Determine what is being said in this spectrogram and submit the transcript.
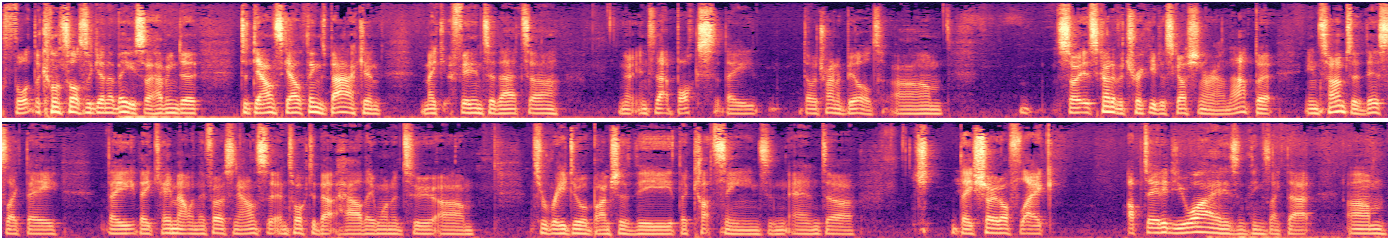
thought the consoles were going to be. So having to to downscale things back and make it fit into that uh, you know into that box that they they were trying to build. Um, so it's kind of a tricky discussion around that. But in terms of this, like they they they came out when they first announced it and talked about how they wanted to um, to redo a bunch of the the cutscenes and and uh, they showed off like updated UIs and things like that. Um,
